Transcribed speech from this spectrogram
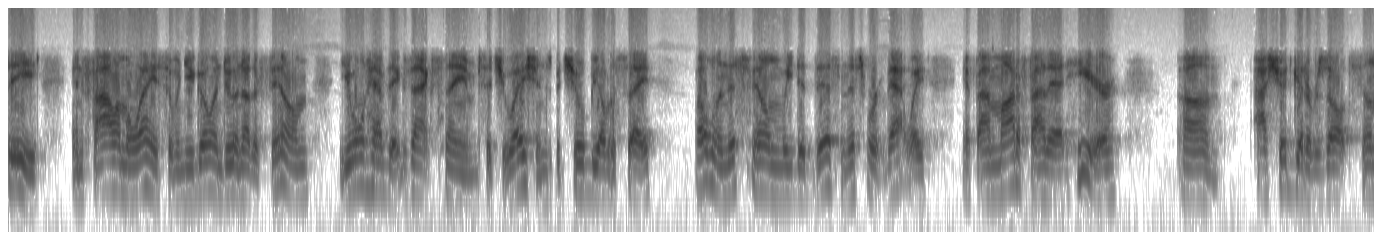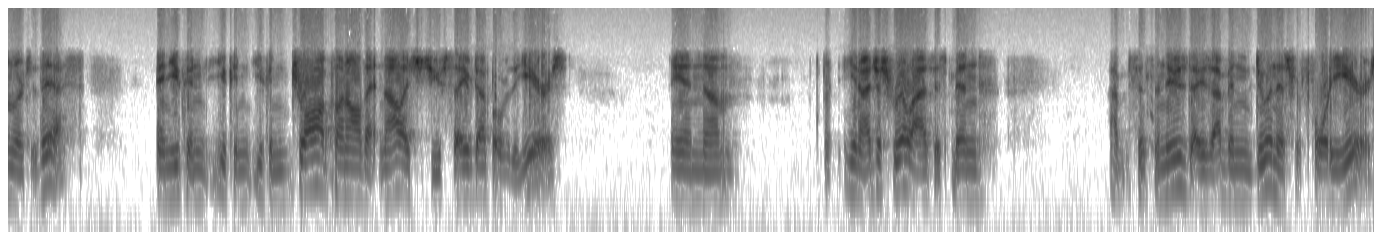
see and file them away. So when you go and do another film, you won't have the exact same situations, but you'll be able to say, "Oh, in this film we did this and this worked that way. If I modify that here, um, I should get a result similar to this." And you can you can you can draw upon all that knowledge that you've saved up over the years. And um, you know, I just realized it's been since the news days. I've been doing this for 40 years,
